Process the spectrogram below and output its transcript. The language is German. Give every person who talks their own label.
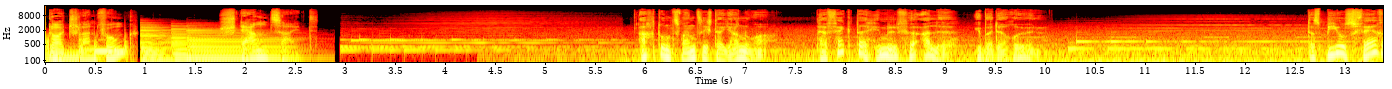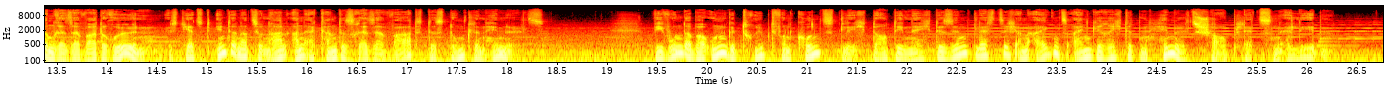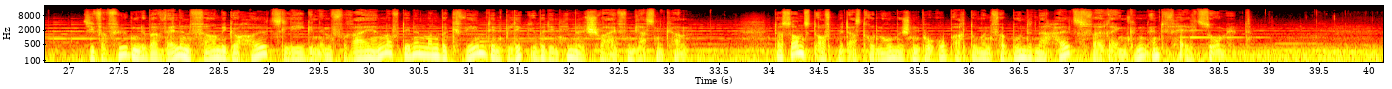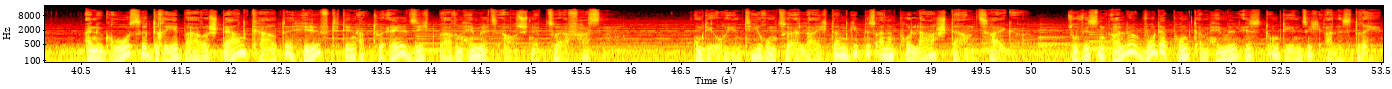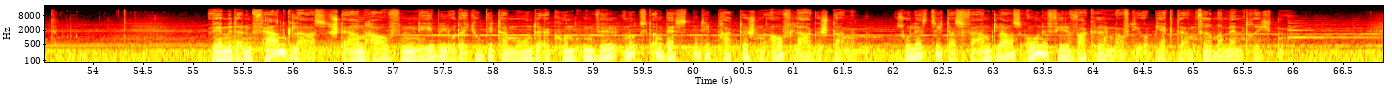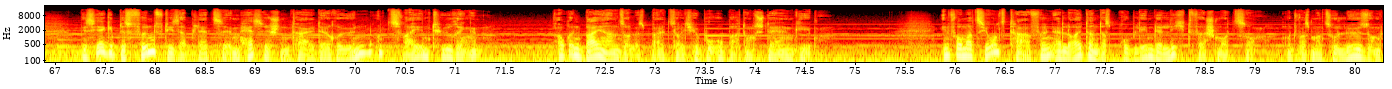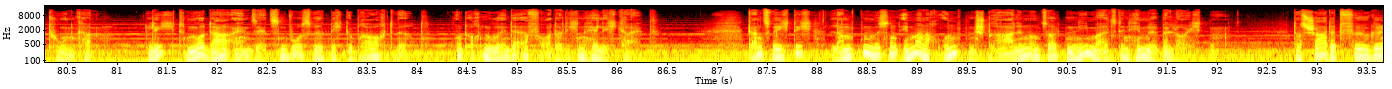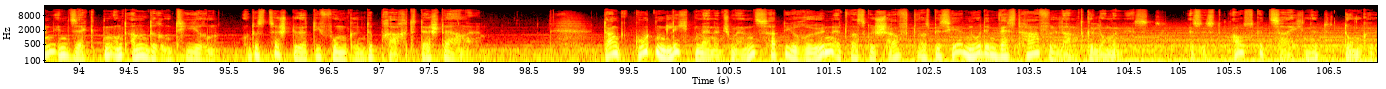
Speaker 1: Deutschlandfunk Sternzeit
Speaker 2: 28. Januar. Perfekter Himmel für alle über der Rhön. Das Biosphärenreservat Rhön ist jetzt international anerkanntes Reservat des dunklen Himmels. Wie wunderbar ungetrübt von Kunstlicht dort die Nächte sind, lässt sich an eigens eingerichteten Himmelsschauplätzen erleben. Sie verfügen über wellenförmige Holzliegen im Freien, auf denen man bequem den Blick über den Himmel schweifen lassen kann. Das sonst oft mit astronomischen Beobachtungen verbundene Halsverrenken entfällt somit. Eine große drehbare Sternkarte hilft, den aktuell sichtbaren Himmelsausschnitt zu erfassen. Um die Orientierung zu erleichtern, gibt es einen Polarsternzeiger. So wissen alle, wo der Punkt am Himmel ist, um den sich alles dreht. Wer mit einem Fernglas Sternhaufen, Nebel oder Jupitermonde erkunden will, nutzt am besten die praktischen Auflagestangen. So lässt sich das Fernglas ohne viel Wackeln auf die Objekte am Firmament richten. Bisher gibt es fünf dieser Plätze im hessischen Teil der Rhön und zwei in Thüringen. Auch in Bayern soll es bald solche Beobachtungsstellen geben. Informationstafeln erläutern das Problem der Lichtverschmutzung und was man zur Lösung tun kann. Licht nur da einsetzen, wo es wirklich gebraucht wird und auch nur in der erforderlichen Helligkeit. Ganz wichtig, Lampen müssen immer nach unten strahlen und sollten niemals den Himmel beleuchten. Das schadet Vögeln, Insekten und anderen Tieren und es zerstört die funkelnde Pracht der Sterne. Dank guten Lichtmanagements hat die Rhön etwas geschafft, was bisher nur dem Westhavelland gelungen ist. Es ist ausgezeichnet dunkel.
